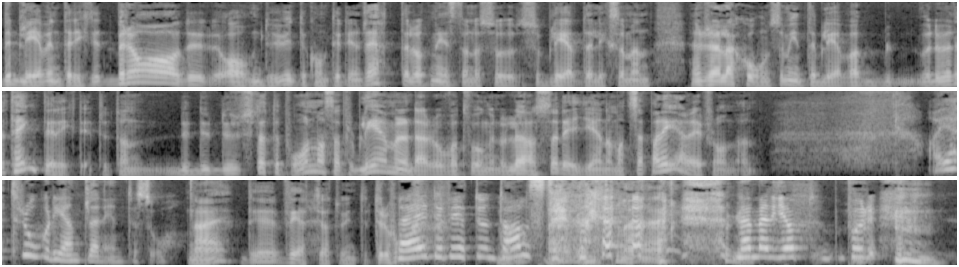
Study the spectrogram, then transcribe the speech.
det blev inte riktigt bra. Du, om du inte kom till din rätt eller åtminstone så, så blev det liksom en, en relation som inte blev vad, vad du hade tänkt dig riktigt. Utan du, du, stötte på en massa problem med den där och var tvungen att lösa det genom att separera ifrån den. Ja, jag tror egentligen inte så. Nej, det vet jag att du inte tror. Nej, det vet du inte alls. Nej. Nej, men jag, på,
